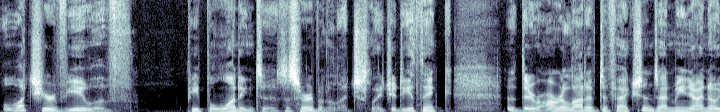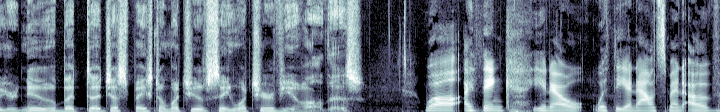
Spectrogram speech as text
what's your view of people wanting to, to serve in the legislature? Do you think there are a lot of defections? I mean, I know you're new, but uh, just based on what you've seen, what's your view of all this? Well, I think, you know, with the announcement of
